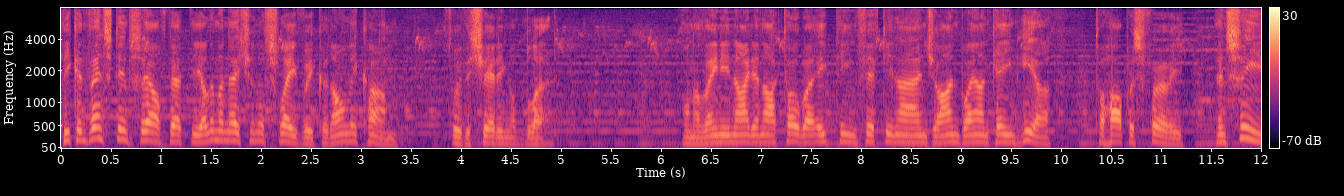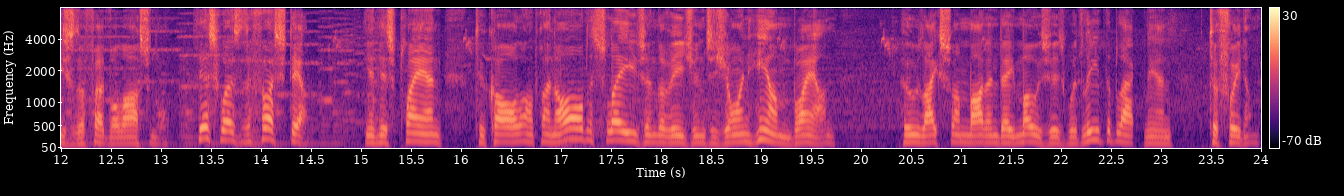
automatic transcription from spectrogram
He convinced himself that the elimination of slavery could only come through the shedding of blood. On a rainy night in October 1859, John Brown came here to Harper's Ferry and seize the federal arsenal. This was the first step in his plan to call upon all the slaves in the region to join him, Brown, who, like some modern-day Moses, would lead the black men to freedom.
